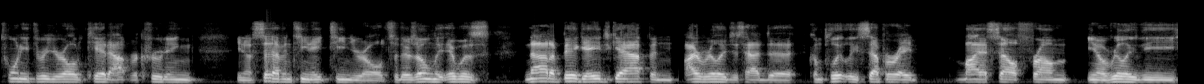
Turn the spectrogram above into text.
23 year old kid out recruiting you know 17 18 year old so there's only it was not a big age gap. And I really just had to completely separate myself from, you know, really the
